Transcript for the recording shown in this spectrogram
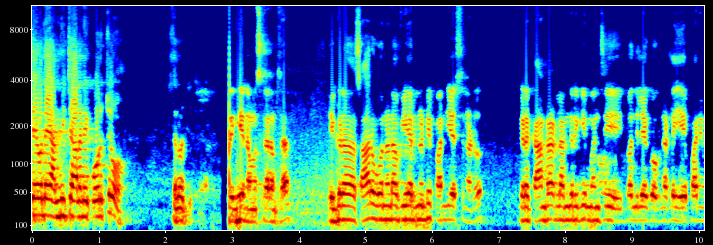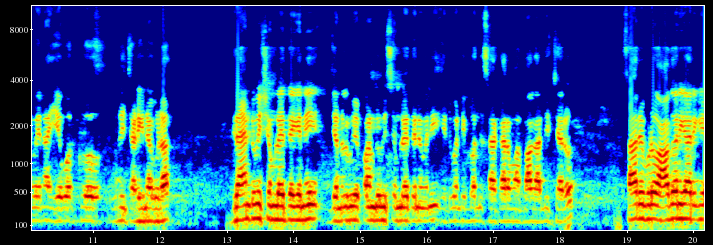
సేవలే అందించాలని కోరుచు సెలవు నమస్కారం సార్. ఇక్కడ sir one and half year నుండి పని చేస్తున్నాడు. ఇక్కడ కాంట్రాక్టులందరికీ మంచి ఇబ్బంది లేకోకున్నట్లు ఏ పని పోయినా ఏ వర్క్ గురించి అడిగినా కూడా గ్రాంట్ విషయంలో అయితే కానీ జనరల్ ఫండ్ విషయంలో అయితేనే కానీ ఎటువంటి ఇబ్బంది సహకారం బాగా అందించారు. సార్ ఇప్పుడు ఆదోని గారికి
